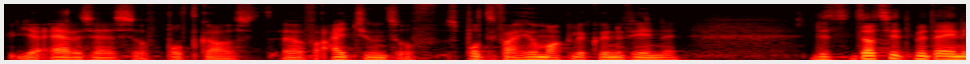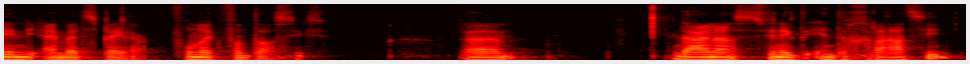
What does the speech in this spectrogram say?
je RSS of podcast eh, of iTunes of Spotify heel makkelijk kunnen vinden. Dus dat zit meteen in die embedded speler. Vond ik fantastisch. Um, daarnaast vind ik de integratie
